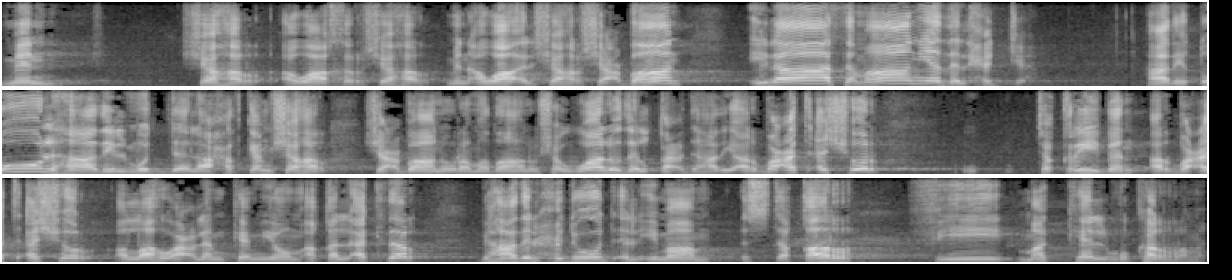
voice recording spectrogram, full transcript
من شهر أواخر شهر من أوائل شهر شعبان إلى ثمانية ذي الحجة. هذه طول هذه المدة لاحظ كم شهر شعبان ورمضان وشوال وذي القعدة. هذه أربعة أشهر تقريبا أربعة أشهر الله أعلم كم يوم أقل أكثر. بهذه الحدود الإمام استقر في مكة المكرمة.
